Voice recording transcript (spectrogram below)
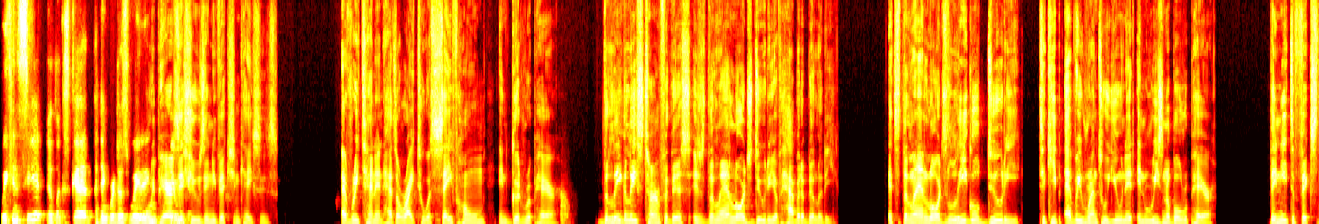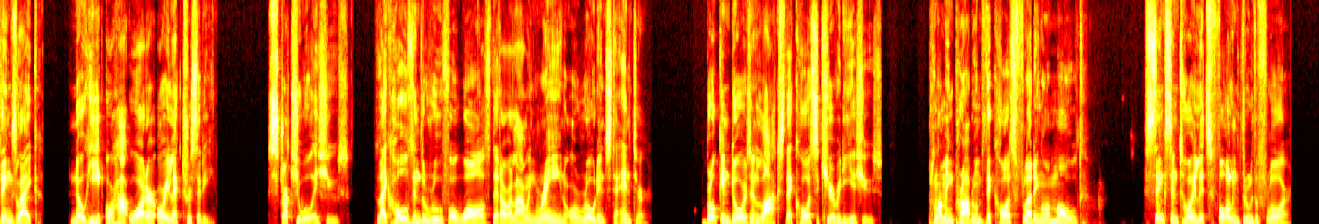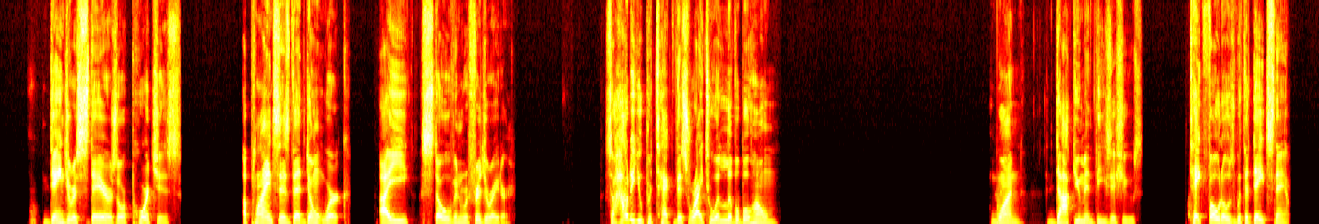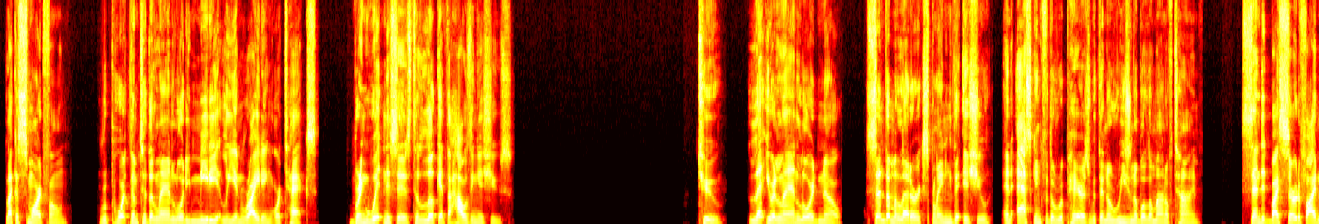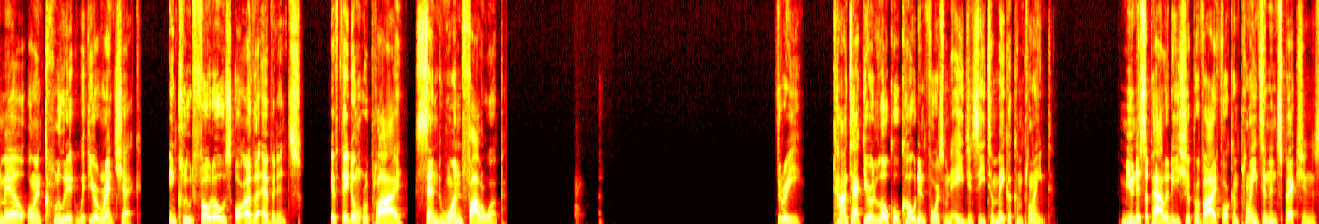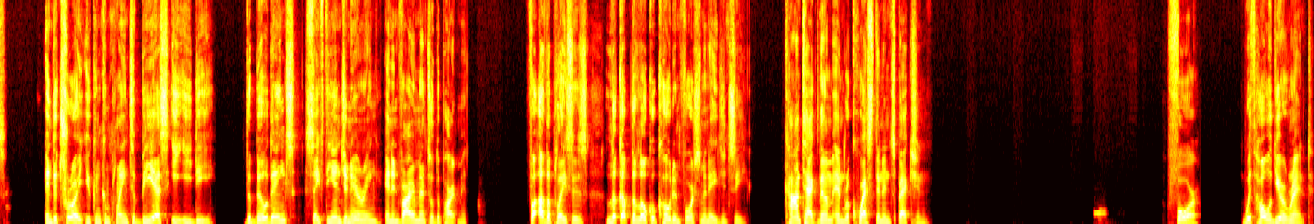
We can see it. It looks good. I think we're just waiting. Repairs we go. issues in eviction cases. Every tenant has a right to a safe home in good repair. The legalese term for this is the landlord's duty of habitability. It's the landlord's legal duty to keep every rental unit in reasonable repair. They need to fix things like no heat or hot water or electricity, structural issues, like holes in the roof or walls that are allowing rain or rodents to enter, broken doors and locks that cause security issues, plumbing problems that cause flooding or mold, sinks and toilets falling through the floor, dangerous stairs or porches, appliances that don't work, i.e., stove and refrigerator. So, how do you protect this right to a livable home? 1. Document these issues. Take photos with a date stamp, like a smartphone. Report them to the landlord immediately in writing or text. Bring witnesses to look at the housing issues. 2. Let your landlord know. Send them a letter explaining the issue and asking for the repairs within a reasonable amount of time. Send it by certified mail or include it with your rent check. Include photos or other evidence. If they don't reply, send one follow up. 3. Contact your local code enforcement agency to make a complaint. Municipalities should provide for complaints and inspections. In Detroit, you can complain to BSEED, the Buildings, Safety Engineering, and Environmental Department. For other places, look up the local code enforcement agency. Contact them and request an inspection. 4. Withhold your rent.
